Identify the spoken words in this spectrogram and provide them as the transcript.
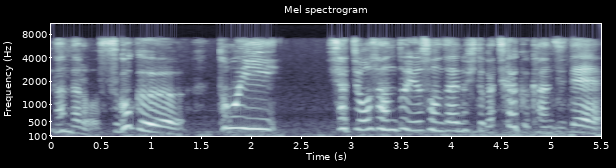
なんだろう、すごく遠い社長さんという存在の人が近く感じて、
